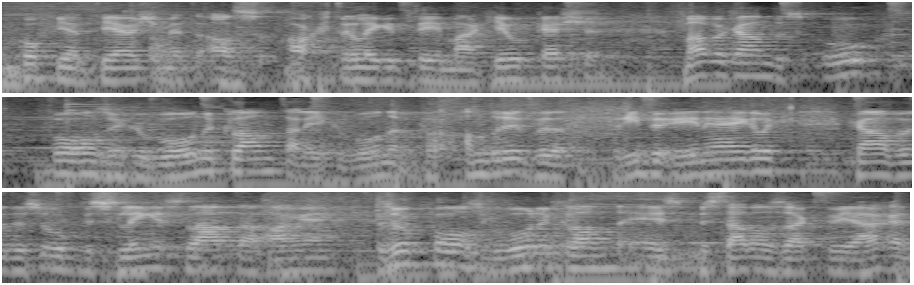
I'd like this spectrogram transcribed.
een koffie- en theehuisje met als achterliggend thema geocache. Maar we gaan dus ook voor onze gewone klant, alleen gewone, voor anderen, voor, iedereen eigenlijk, gaan we dus ook de slingers laten hangen. Dus ook voor onze gewone klanten is, bestaat onze zaak twee jaar en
